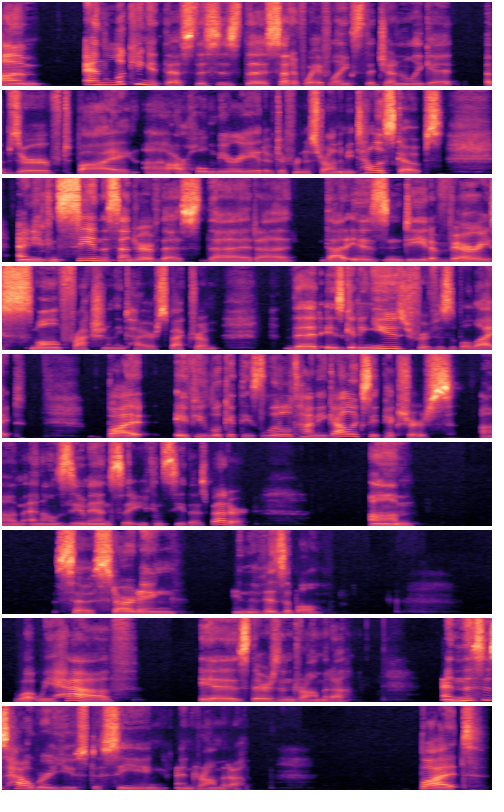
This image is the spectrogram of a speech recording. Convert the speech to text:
Um, and looking at this, this is the set of wavelengths that generally get observed by uh, our whole myriad of different astronomy telescopes. And you can see in the center of this that uh, that is indeed a very small fraction of the entire spectrum that is getting used for visible light. But if you look at these little tiny galaxy pictures, um, and I'll zoom in so that you can see those better. Um, so starting in the visible, what we have is there's Andromeda. And this is how we're used to seeing Andromeda. but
